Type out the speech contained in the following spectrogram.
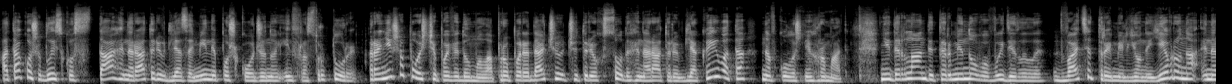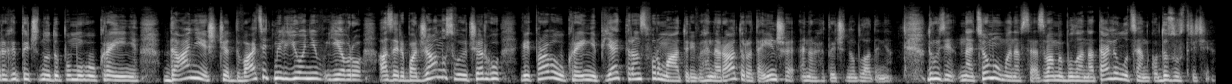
а також близько 100 генераторів для заміни пошкодженої інфраструктури. Раніше Польща повідомила про передачу 400 генераторів для Києва та навколишніх громад. Нідерланди терміново виділили 23 мільйони євро на енергетичну допомогу Україні. Данія ще 20 мільйонів євро. Азербайджан у свою чергу відправив Україні 5 трансформаторів, генератори та інше енергетичне обладнання. Друзі, на цьому у мене все з вами була Наталя Луценко. До зустрічі.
